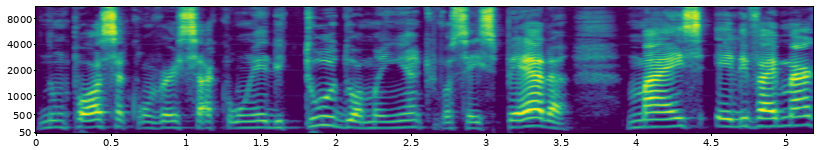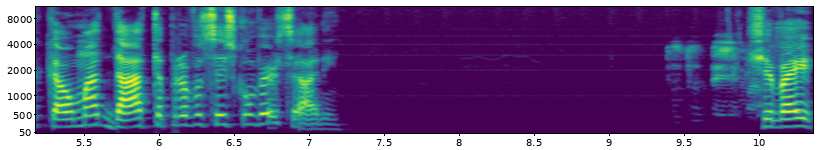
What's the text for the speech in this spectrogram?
não possa conversar com ele tudo amanhã que você espera, mas ele vai marcar uma data para vocês conversarem. Você vai.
